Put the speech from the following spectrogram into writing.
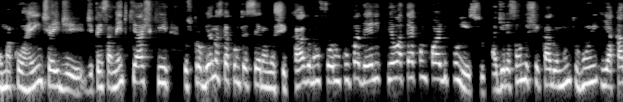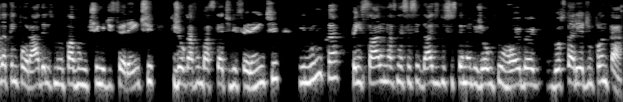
uma corrente aí de, de pensamento que acha que os problemas que aconteceram no Chicago não foram culpa dele, e eu até concordo com isso. A direção do Chicago é muito ruim e a cada temporada eles montavam um time diferente, que jogava um basquete diferente e nunca pensaram nas necessidades do sistema de jogo que o Hoiberg gostaria de implantar.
